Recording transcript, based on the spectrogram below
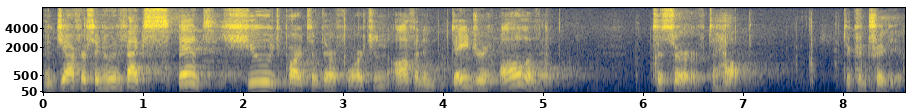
and Jefferson, who in fact spent huge parts of their fortune, often endangering all of it, to serve, to help, to contribute.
